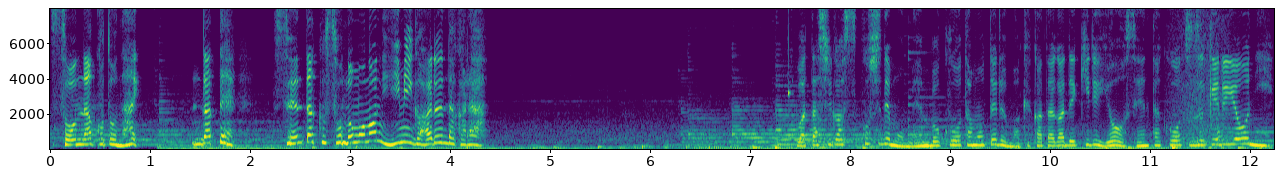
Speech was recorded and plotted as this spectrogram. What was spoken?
そんなことない。だって選択そのものに意味があるんだから。私が少しでも面目を保てる負け方ができるよう選択を続けるように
